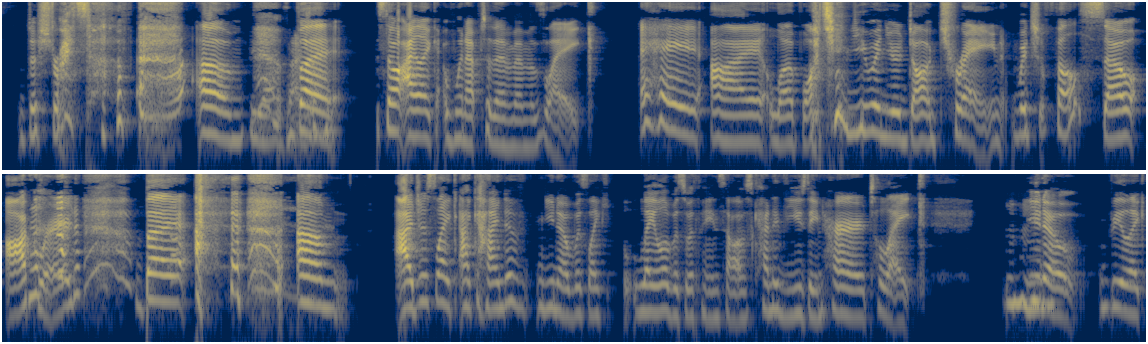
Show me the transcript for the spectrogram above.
destroy stuff. um yeah, exactly. but so I like went up to them and was like, "Hey, I love watching you and your dog train," which felt so awkward. but um I just like I kind of, you know, was like Layla was with me, and so I was kind of using her to like mm-hmm. you know, be like,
